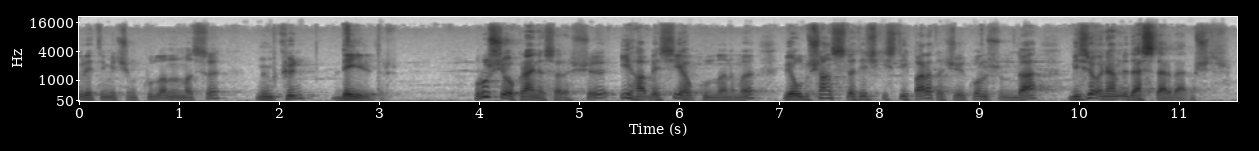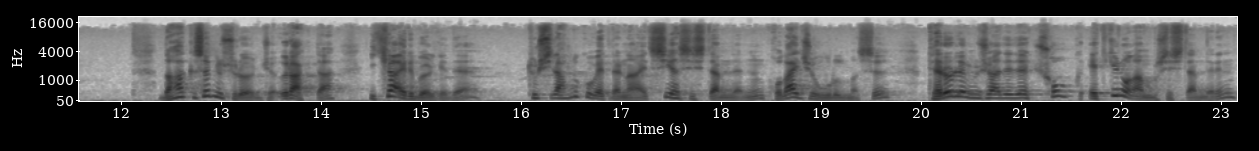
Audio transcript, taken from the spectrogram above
üretimi için kullanılması mümkün değildir. Rusya-Ukrayna savaşı, İHA ve SİHA kullanımı ve oluşan stratejik istihbarat açığı konusunda bize önemli dersler vermiştir. Daha kısa bir süre önce Irak'ta iki ayrı bölgede Türk Silahlı Kuvvetlerine ait SİHA sistemlerinin kolayca vurulması, terörle mücadelede çok etkin olan bu sistemlerin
